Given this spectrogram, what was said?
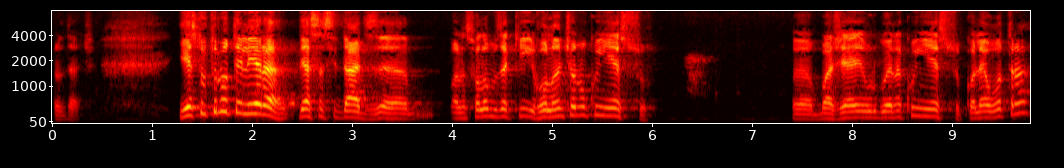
Verdade. E a estrutura hoteleira dessas cidades? É, nós falamos aqui, Rolante eu não conheço. É, Bagé e Uruguaiana conheço. Qual é a outra?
